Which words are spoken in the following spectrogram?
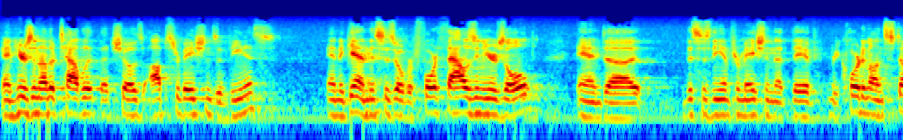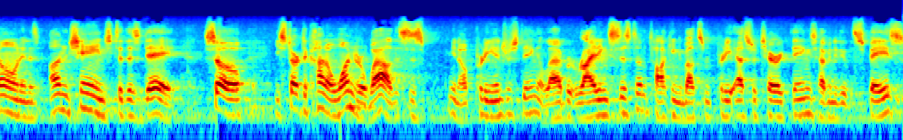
And here's another tablet that shows observations of Venus. And again, this is over 4,000 years old, and uh, this is the information that they have recorded on stone and is unchanged to this day. So you start to kind of wonder, wow, this is you know pretty interesting, elaborate writing system, talking about some pretty esoteric things having to do with space.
